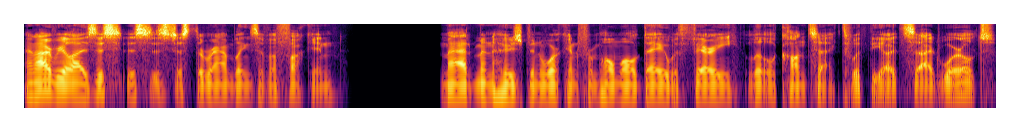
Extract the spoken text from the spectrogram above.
And I realize this this is just the ramblings of a fucking madman who's been working from home all day with very little contact with the outside world.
